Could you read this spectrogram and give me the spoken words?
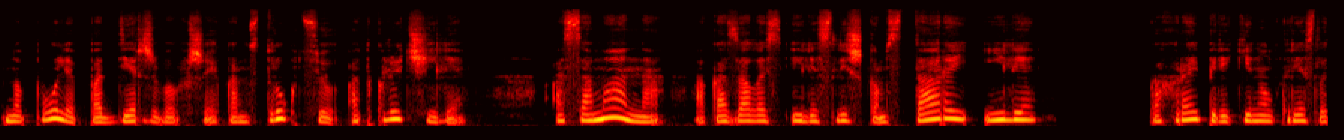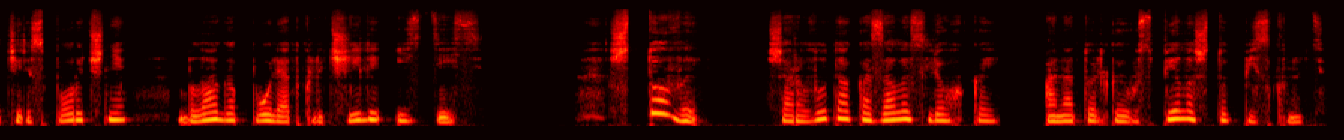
но поле, поддерживавшее конструкцию, отключили, а сама она оказалась или слишком старой, или... Кахрай перекинул кресло через поручни, благо поле отключили и здесь. «Что вы?» Шарлотта оказалась легкой. Она только и успела что пискнуть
